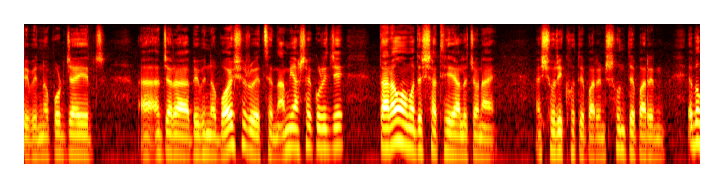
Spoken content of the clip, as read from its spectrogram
বিভিন্ন পর্যায়ের যারা বিভিন্ন বয়সে রয়েছেন, আমি আশা করি যে তারাও আমাদের সাথে আলোচনায় শরিক হতে পারেন, শুনতে পারেন, এবং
